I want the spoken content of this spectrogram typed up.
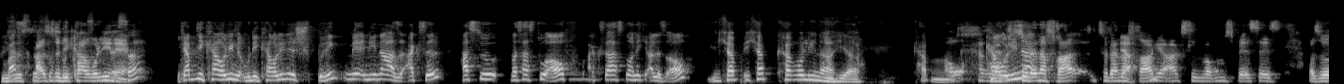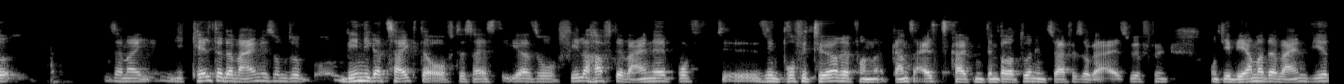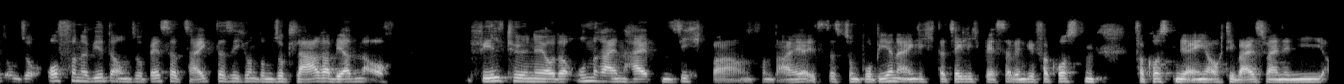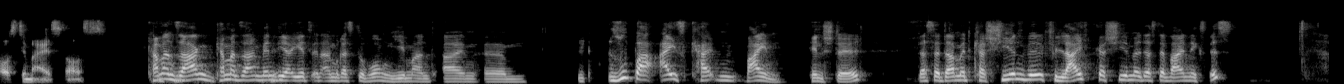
Was? Also die Caroline. Ich habe die Caroline und die Caroline springt mir in die Nase. Axel, hast du, was hast du auf? Axel, hast du noch nicht alles auf? Ich habe ich hab Carolina hier. Ich hab auch Carolina. Zu deiner, Fra zu deiner ja. Frage, Axel, warum es besser ist. Also sag mal, je kälter der Wein ist, umso weniger zeigt er oft. Das heißt, eher so fehlerhafte Weine sind Profiteure von ganz eiskalten Temperaturen, im Zweifel sogar Eiswürfeln. Und je wärmer der Wein wird, umso offener wird er, umso besser zeigt er sich und umso klarer werden auch Fehltöne oder Unreinheiten sichtbar. Und von daher ist das zum Probieren eigentlich tatsächlich besser. Wenn wir verkosten, verkosten wir eigentlich auch die Weißweine nie aus dem Eis raus. Kann man sagen, kann man sagen, wenn dir jetzt in einem Restaurant jemand einen ähm, super eiskalten Wein hinstellt, dass er damit kaschieren will, vielleicht kaschieren will, dass der Wein nichts ist?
